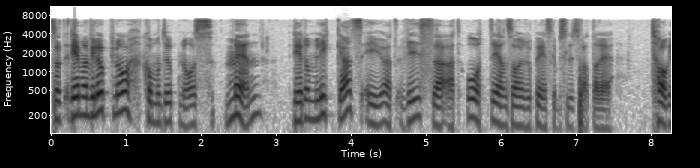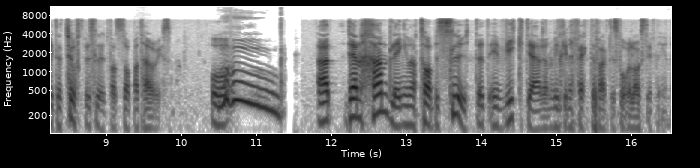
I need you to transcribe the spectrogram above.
Så det man vill uppnå kommer inte uppnås. Men det de lyckats är ju att visa att återigen så har europeiska beslutsfattare tagit ett tufft beslut för att stoppa terrorism. Och Woho! att den handlingen att ta beslutet är viktigare än vilken effekt det faktiskt får i lagstiftningen.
